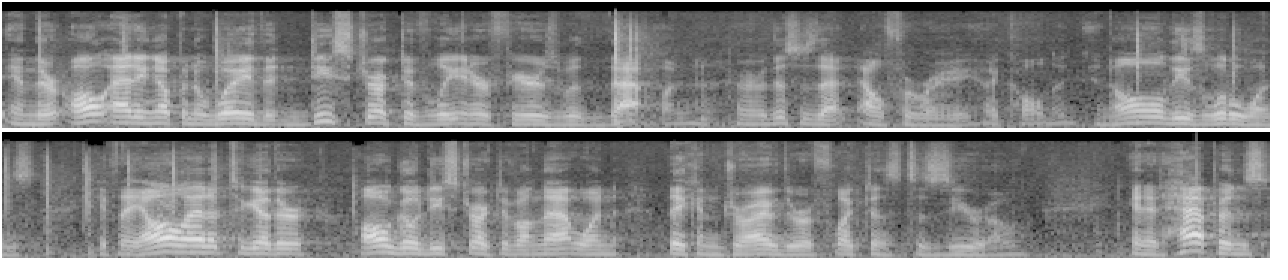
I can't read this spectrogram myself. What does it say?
and they're all adding up in a way that destructively interferes with that one. Or this is that alpha ray, I called it. And all these little ones, if they all add up together, all go destructive on that one, they can drive the reflectance to zero. And it happens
